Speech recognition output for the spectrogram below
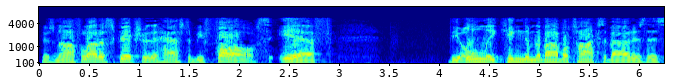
There's an awful lot of scripture that has to be false if the only kingdom the Bible talks about is this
